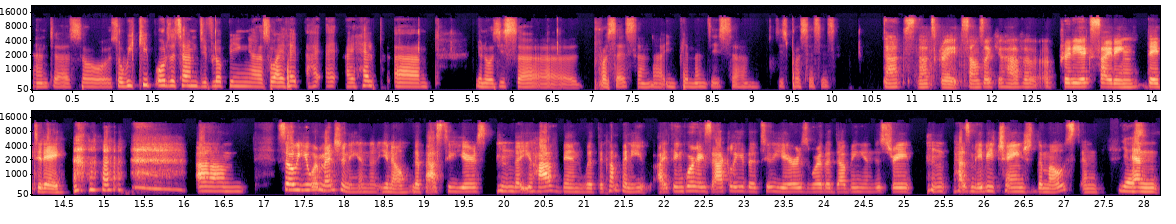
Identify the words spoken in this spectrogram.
and uh, so so we keep all the time developing uh, so i help i, I help um, you know this uh, process and uh, implement this um, these processes that's that's great. Sounds like you have a, a pretty exciting day today. um, so you were mentioning in the, you know the past two years that you have been with the company. I think we're exactly the two years where the dubbing industry has maybe changed the most, and yes. and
